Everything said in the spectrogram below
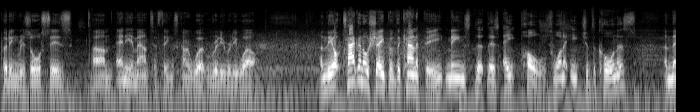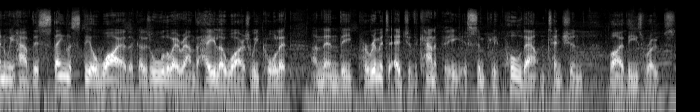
putting resources, um, any amount of things kind of work really, really well. And the octagonal shape of the canopy means that there's eight poles, one at each of the corners, and then we have this stainless steel wire that goes all the way around, the halo wire as we call it, and then the perimeter edge of the canopy is simply pulled out and tensioned via these ropes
